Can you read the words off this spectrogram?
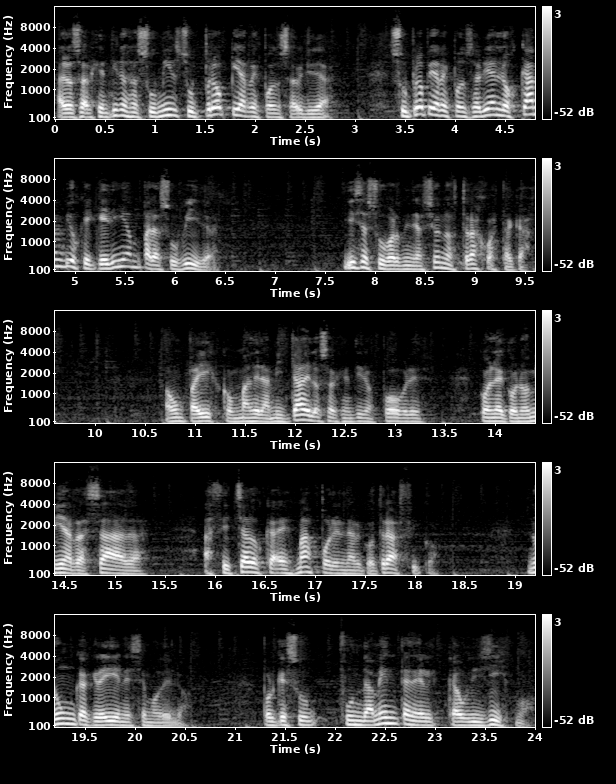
a los argentinos a asumir su propia responsabilidad, su propia responsabilidad en los cambios que querían para sus vidas. Y esa subordinación nos trajo hasta acá, a un país con más de la mitad de los argentinos pobres, con la economía arrasada, acechados cada vez más por el narcotráfico. Nunca creí en ese modelo porque se fundamenta en el caudillismo,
